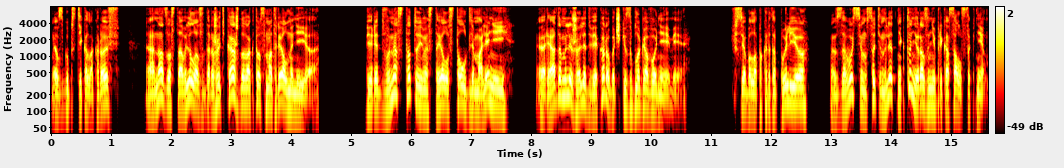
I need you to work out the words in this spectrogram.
С губ стекала кровь. Она заставляла задрожать каждого, кто смотрел на неё. Перед двумя статуями стоял стол для молений, рядом лежали две коробочки с благовониями. Всё было покрыто пылью, за восемь сотен лет никто ни разу не прикасался к ним.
